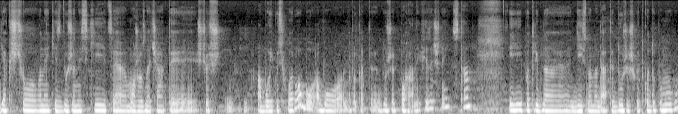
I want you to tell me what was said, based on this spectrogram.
якщо вони якісь дуже низькі, це може означати щось або якусь хворобу, або, наприклад, дуже поганий фізичний стан. І їй потрібно дійсно надати дуже швидку допомогу,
